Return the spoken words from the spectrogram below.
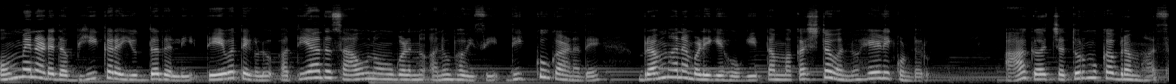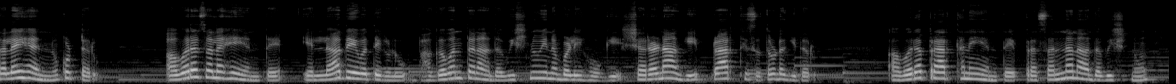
ಒಮ್ಮೆ ನಡೆದ ಭೀಕರ ಯುದ್ಧದಲ್ಲಿ ದೇವತೆಗಳು ಅತಿಯಾದ ಸಾವು ನೋವುಗಳನ್ನು ಅನುಭವಿಸಿ ದಿಕ್ಕು ಕಾಣದೆ ಬ್ರಹ್ಮನ ಬಳಿಗೆ ಹೋಗಿ ತಮ್ಮ ಕಷ್ಟವನ್ನು ಹೇಳಿಕೊಂಡರು. ಆಗ ಚತುರ್ಮುಖ ಬ್ರಹ್ಮ ಸಲಹೆಯನ್ನು ಕೊಟ್ಟರು. ಅವರ ಸಲಹೆಯಂತೆ ಎಲ್ಲ ದೇವತೆಗಳು ಭಗವಂತನಾದ ವಿಷ್ಣುವಿನ ಬಳಿ ಹೋಗಿ ಶರಣಾಗಿ ಪ್ರಾರ್ಥಿಸತೊಡಗಿದರು. ಅವರ ಪ್ರಾರ್ಥನೆಯಂತೆ ಪ್ರಸನ್ನನಾದ ವಿಷ್ಣು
